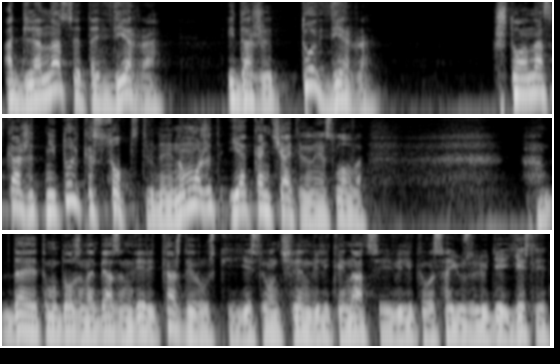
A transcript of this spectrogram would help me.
а для нас это вера. И даже то вера, что она скажет не только собственное, но, может, и окончательное слово – да, этому должен обязан верить каждый русский, если он член великой нации, великого союза людей, если,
